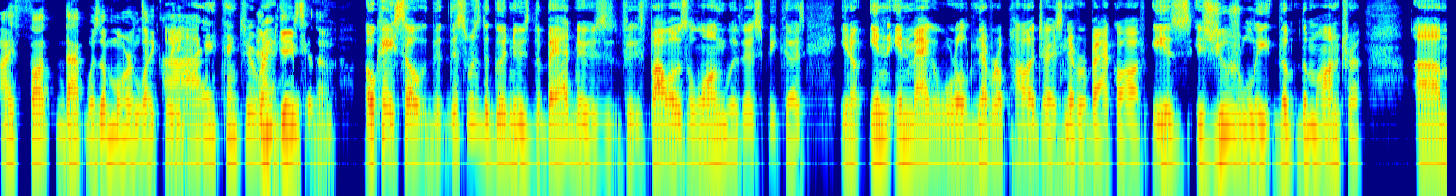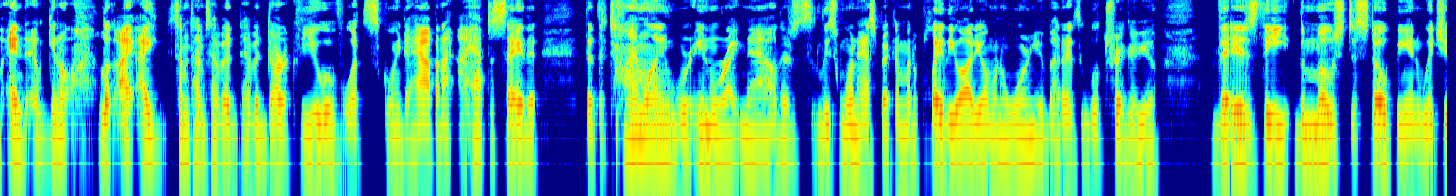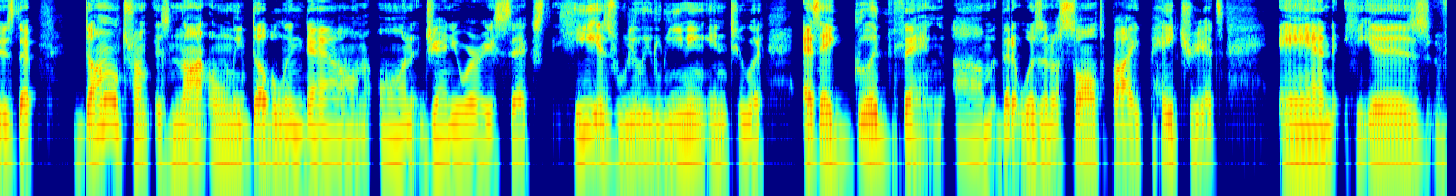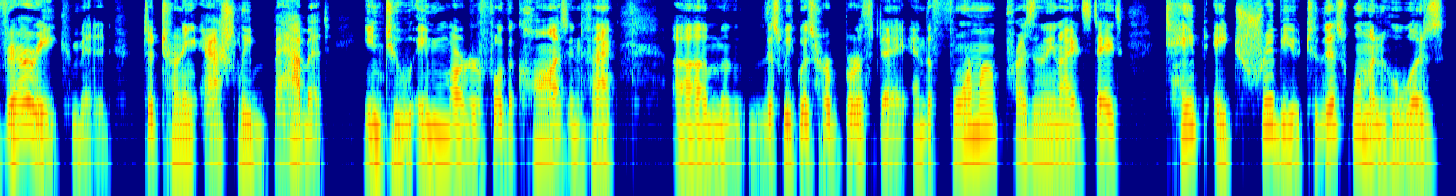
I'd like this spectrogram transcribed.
I thought that was a more likely I think you're right. game for them. Okay, so th- this was the good news. The bad news f- follows along with this because you know, in in MAGA world, never apologize, never back off is is usually the the mantra. Um, and uh, you know, look, I, I sometimes have a have a dark view of what's going to happen. I, I have to say that that the timeline we're in right now, there's at least one aspect. I'm going to play the audio. I'm going to warn you about it. It will trigger you. That is the the most dystopian, which is that Donald Trump is not only doubling down on January 6th, he is really leaning into it as a good thing, um, that it was an assault by patriots. And he is very committed to turning Ashli Babbitt into a martyr for the cause. In fact, um, this week was her birthday, and the former president of the United States taped a tribute to this woman who was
